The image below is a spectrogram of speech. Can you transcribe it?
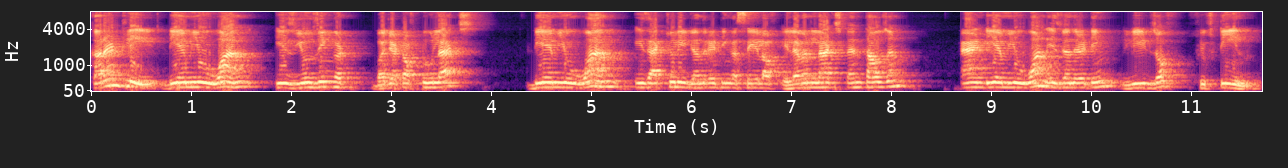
Currently DMU1 is using a budget of 2 lakhs. DMU1 is actually generating a sale of 11 lakhs 10,000 and DMU1 is generating leads of 15.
